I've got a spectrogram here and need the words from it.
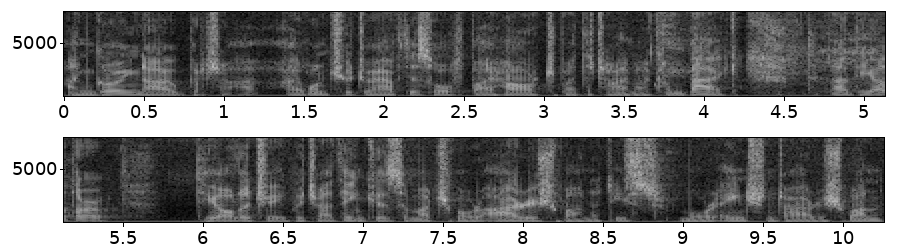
I'm going now, but I want you to have this off by heart by the time I come back. Now, the other theology, which I think is a much more Irish one, at least more ancient Irish one,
